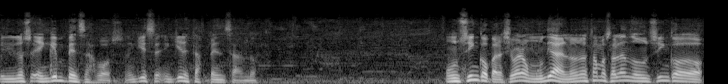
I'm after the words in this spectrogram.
no sé, ¿En quién pensás vos? ¿En quién, ¿En quién estás pensando? Un 5 para llevar a un Mundial, ¿no? No estamos hablando de un 5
